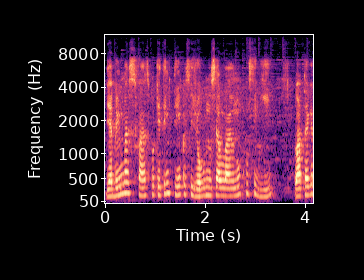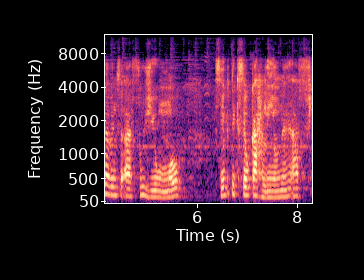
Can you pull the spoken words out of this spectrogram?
E é bem mais fácil, porque tem tempo esse jogo no celular, eu não consegui. Eu até gravei. Ah, fugiu um. Ou sempre tem que ser o Carlinho, né? Aff.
